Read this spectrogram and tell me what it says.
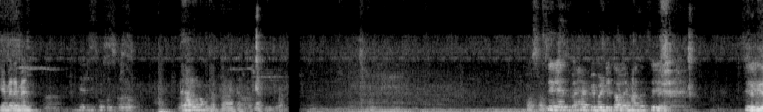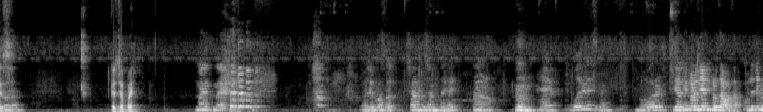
कॅमेरामॅन जल्दी फोकस करो सिरियस हॅपी बर्थडे चालू आहे माझा सिरियस Serious. कशा पाय? माहीत नाही. म्हणजे कसं शांत शांत आहे हा. हॅपी बर्थडेच काय ओरड. एकीकडे एकीकडे जाऊ आता. तिकडे.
